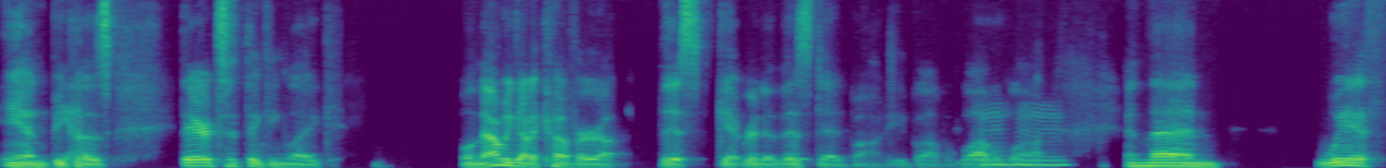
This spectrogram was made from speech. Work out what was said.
And because yeah. they're to thinking like, well, now we got to cover up this get rid of this dead body blah blah blah blah blah Mhm. and then with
